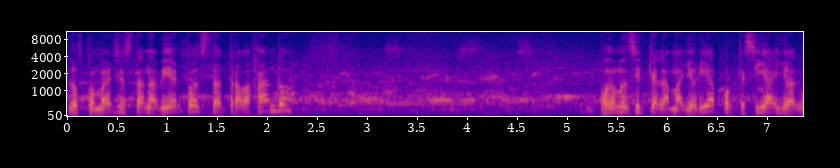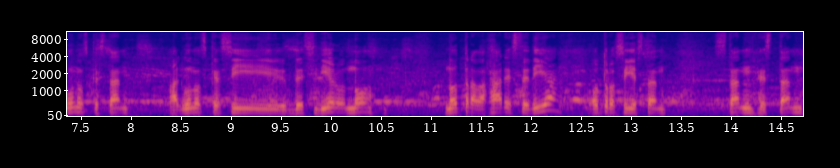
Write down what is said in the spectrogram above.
los comercios están abiertos, están trabajando, podemos decir que la mayoría, porque sí hay algunos que están, algunos que sí decidieron no, no trabajar este día, otros sí están están, están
